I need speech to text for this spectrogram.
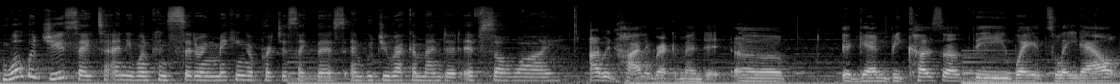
What would you say to anyone considering making a purchase like this and would you recommend it? If so, why? I would highly recommend it. Uh, again, because of the way it's laid out,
